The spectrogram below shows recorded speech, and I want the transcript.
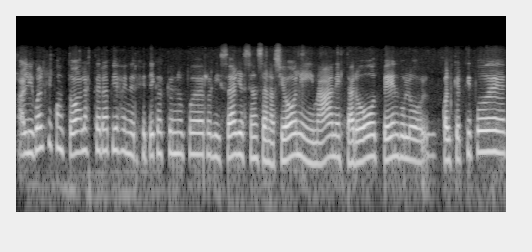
Al igual que con todas las terapias energéticas que uno puede realizar, ya sean sanación, imanes, tarot, péndulo, cualquier tipo de,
